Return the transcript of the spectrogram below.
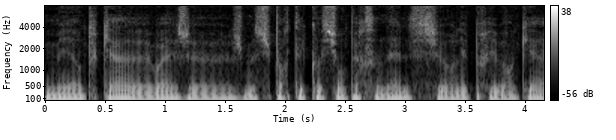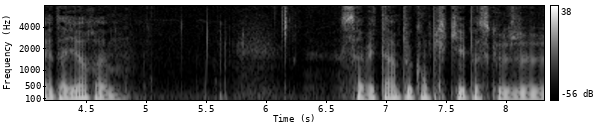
mais en tout cas, euh, ouais, je, je me suis porté caution personnelle sur les prêts bancaires. Et d'ailleurs, euh, ça avait été un peu compliqué parce que je,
